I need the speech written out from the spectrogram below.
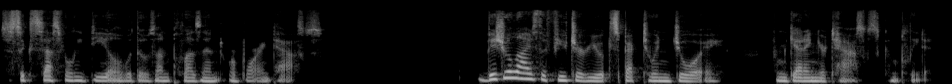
to successfully deal with those unpleasant or boring tasks. Visualize the future you expect to enjoy from getting your tasks completed.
